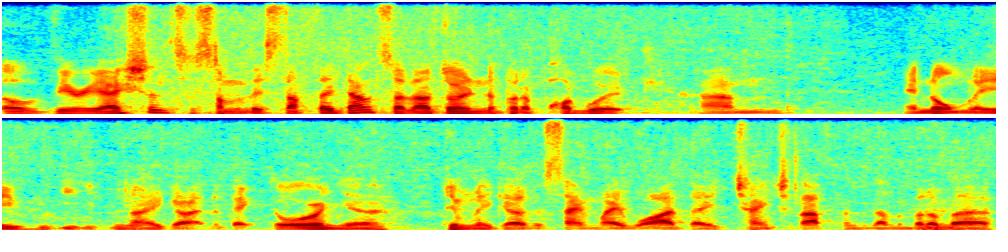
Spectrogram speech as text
of variation to some of their stuff they've done. So they're doing a bit of pod work, um, and normally you, you know you go out the back door and you generally go the same way wide. They change it up and done a bit of a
